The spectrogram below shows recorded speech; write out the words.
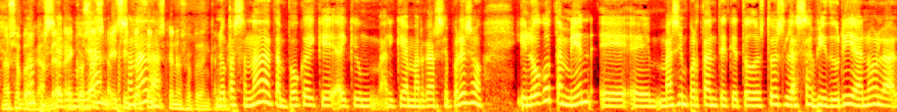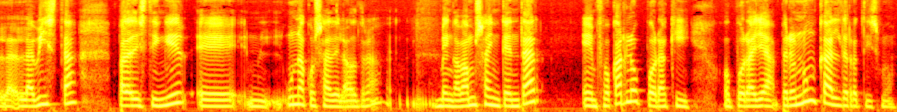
No se puede pues cambiar, hay, cosas, hay situaciones que no se pueden cambiar. No pasa nada, tampoco hay que, hay que, hay que amargarse por eso. Y luego también, eh, eh, más importante que todo esto es la sabiduría, ¿no? la, la, vista para distinguir una cosa de la otra. Venga, vamos a intentar enfocarlo por aquí o por allá, pero nunca el derrotismo.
